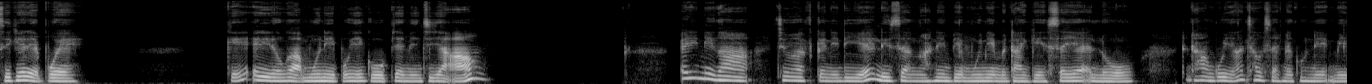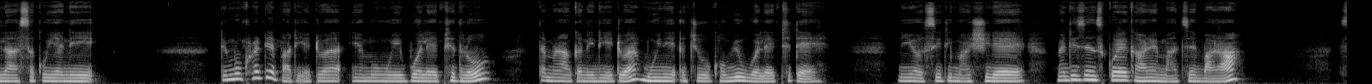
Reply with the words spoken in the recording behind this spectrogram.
စေခဲ့တဲ့ပွဲကဲအဲ့ဒီတော့ကမွေးနေ့ပုံရိပ်ကိုပြန်မြင်ကြည့်ရအောင် အဲ့ဒီနေ့ကဂျွန်အဖ်ကနေဒီရဲ့45နှစ်ပြည့်မွေးနေ့မတိုင်ခင်10ရက်အလို1962ခုနှစ်မေလ19ရက်နေ့ဒီမိုကရက်တစ်ပါတီအတွက်ရန်မုံငွေပွဲလည်းဖြစ်သလိုတမရကနေဒီအတွက်မွေးနေ့အကျိုးဂုဏ်ပြုပွဲလည်းဖြစ်တယ်။ New York City မှာရှိတဲ့ Madison Square Garden မှာကျင်းပတာ။ဆ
